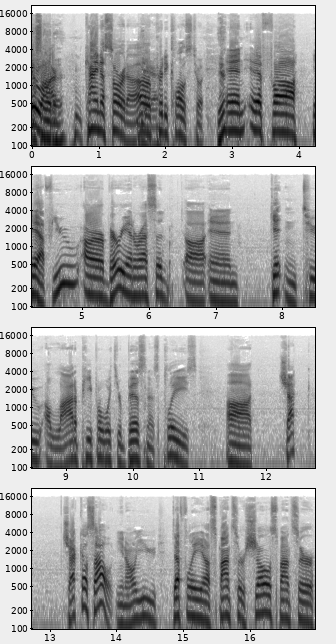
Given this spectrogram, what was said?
you sorta. are. Kind of, sort of, or Yeah. pretty close to it. Yeah. And if, uh, yeah, if you are very interested uh, in getting to a lot of people with your business, please uh, check check us out. You know, you definitely uh, sponsor show, sponsor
